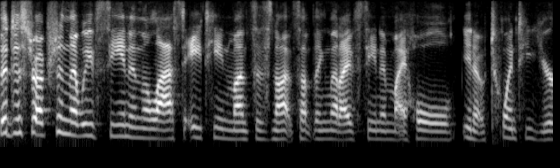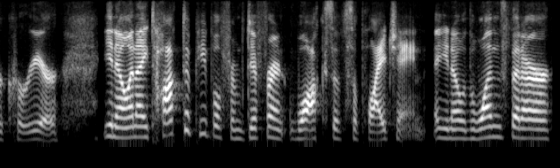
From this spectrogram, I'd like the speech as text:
the disruption that we've seen in the last 18 months is not something that I've seen in my whole, you know, 20 year career. You know, and I talk to people from different walks of supply chain, you know, the ones that are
